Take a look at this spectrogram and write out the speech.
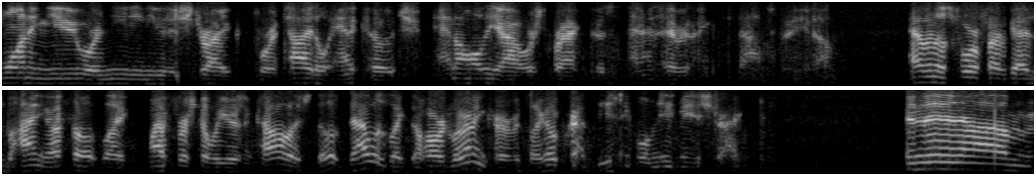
wanting you or needing you to strike for a title and a coach and all the hours practice and everything sounds good, you know. Having those four or five guys behind you, I felt like my first couple years in college, that was like the hard learning curve. It's like, oh crap, these people need me to strike. and then um,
